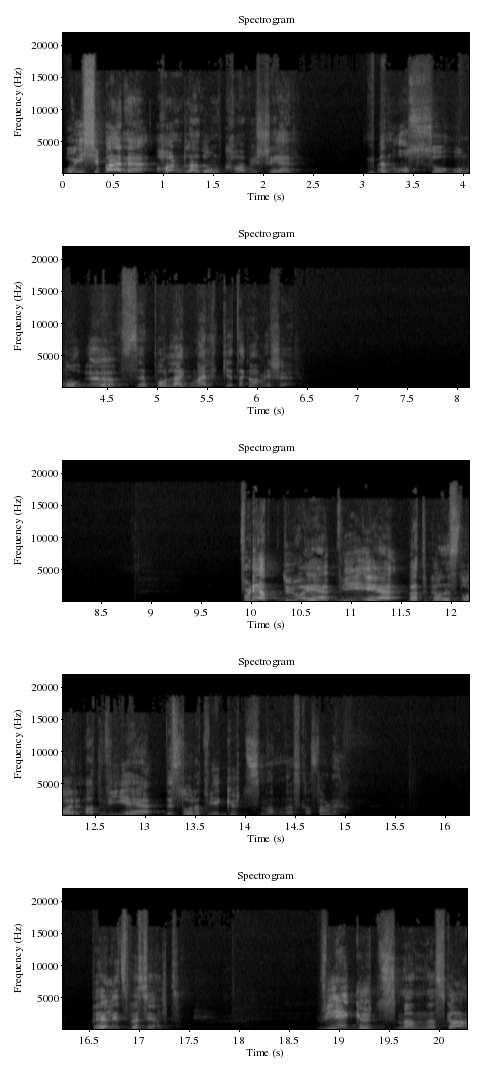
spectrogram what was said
Og ikke bare handler det om hva vi ser, men også om å øve seg på å legge merke til hva vi ser. Fordi at du og jeg, vi er Vet du hva det står? At vi er, det står at vi er gudsmennesker, står det. Det er litt spesielt. Vi er gudsmennesker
